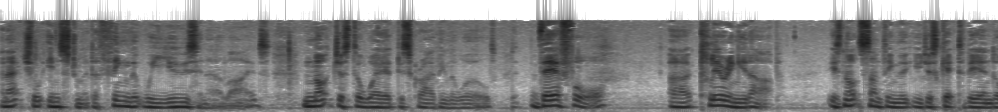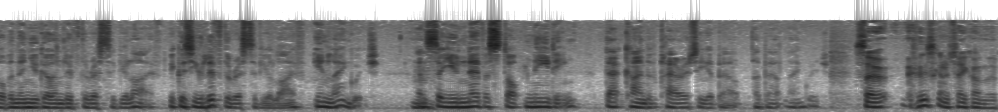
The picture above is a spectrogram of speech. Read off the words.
an actual instrument, a thing that we use in our lives, not just a way of describing the world. Therefore, uh, clearing it up is not something that you just get to the end of and then you go and live the rest of your life, because you live the rest of your life in language. And so you never stop needing that kind of clarity about, about language. So, who's going to take on the,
